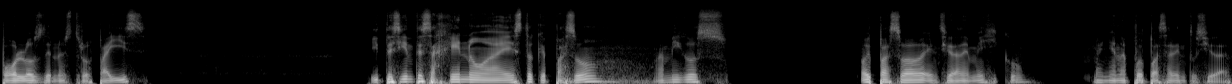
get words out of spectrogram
polos de nuestro país, y te sientes ajeno a esto que pasó, amigos, hoy pasó en Ciudad de México, mañana puede pasar en tu ciudad.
